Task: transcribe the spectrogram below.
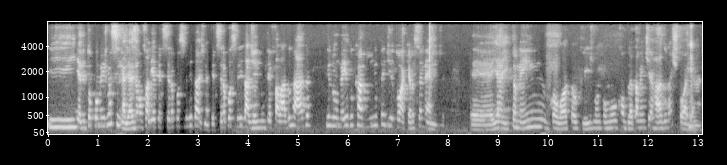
e ele topou mesmo assim. Aliás, eu não falei a terceira possibilidade, né? A terceira possibilidade é ele não ter falado nada e no meio do caminho ter dito, oh, quero ser manager. É, e aí também coloca o Klinsmann como completamente errado na história, né?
